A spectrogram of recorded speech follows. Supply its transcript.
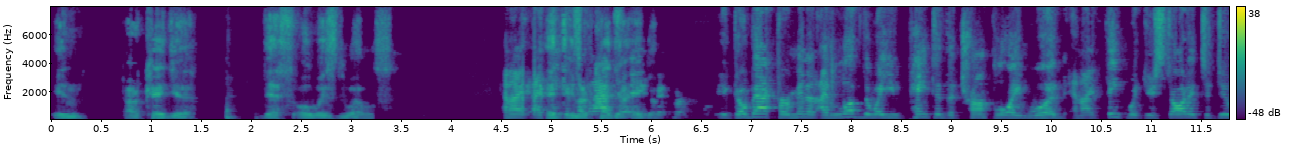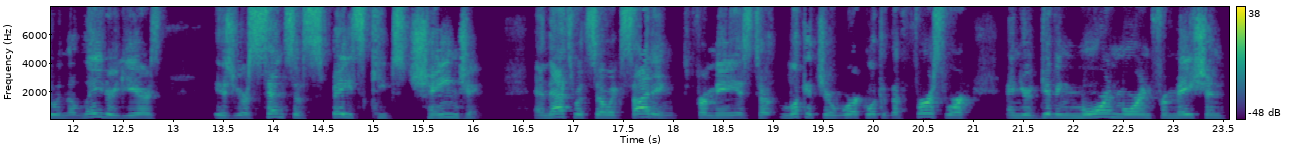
In Arcadia, death always dwells. And I, I think it's, it's fascinating. You go back for a minute. I love the way you painted the trompe l'oeil wood. And I think what you started to do in the later years is your sense of space keeps changing. And that's what's so exciting for me is to look at your work, look at the first work, and you're giving more and more information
